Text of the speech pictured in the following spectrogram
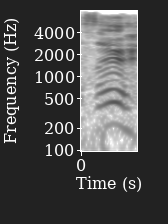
Yes, sir.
